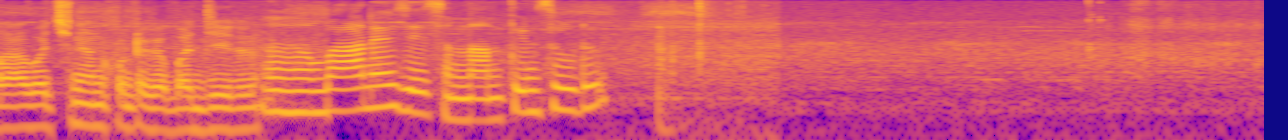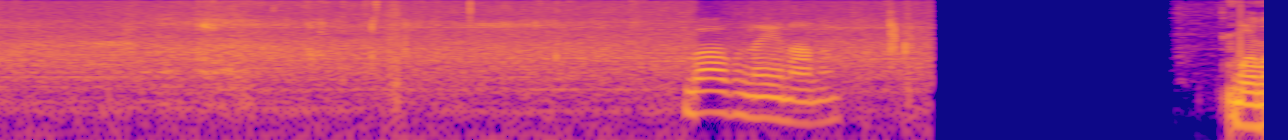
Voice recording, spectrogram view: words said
బాగా వచ్చినాయి అనుకుంటా బజ్జీలు. బాగానే చేసిన నాన్న తిని చూడు. బాగున్నాయి నాన్న. మన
